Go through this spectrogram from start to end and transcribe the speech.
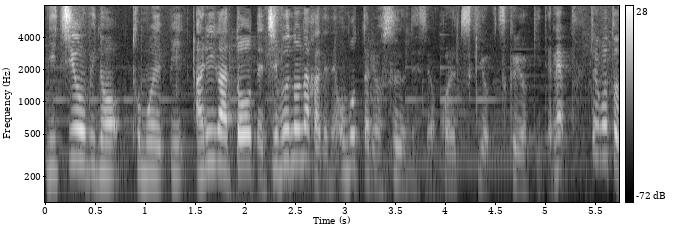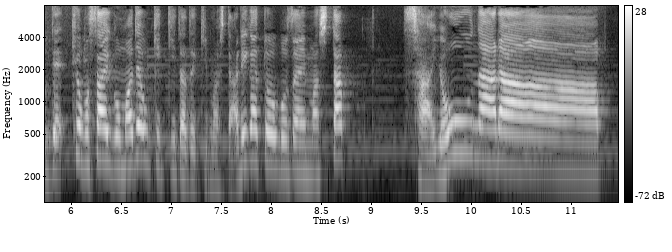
日曜日のともえぴありがとうって自分の中でね思ったりもするんですよこれ作りを聞いてね。ということで今日も最後までお聴きいただきましてありがとうございました。さようなら。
